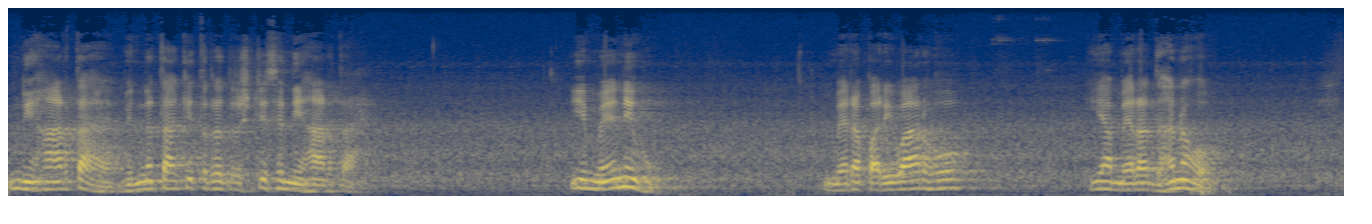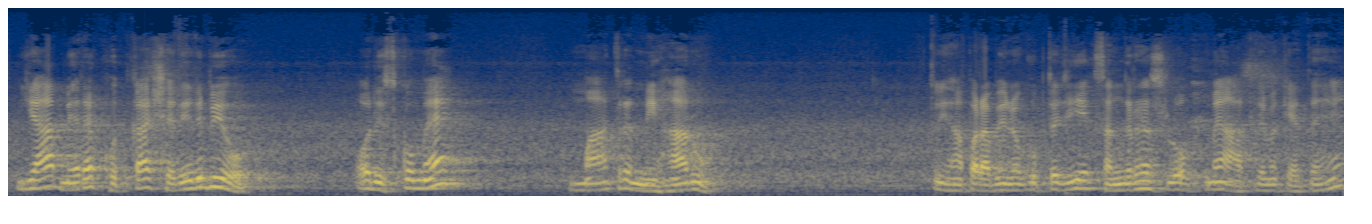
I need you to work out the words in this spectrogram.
निहारता है, भिन्नता की तरह दृष्टि से निहारता है, ये मैं नहीं हूँ। मेरा परिवार हो या मेरा धन हो या मेरा खुद का शरीर भी हो और इसको मैं मात्र निहारूं। तो यहाँ पर अभिनव गुप्ता जी एक संग्रह श्लोक में आखिर में कहते हैं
